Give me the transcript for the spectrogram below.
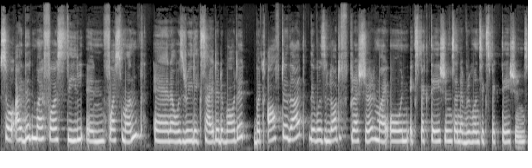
So I did my first deal in first month and I was really excited about it. But after that, there was a lot of pressure, my own expectations and everyone's expectations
